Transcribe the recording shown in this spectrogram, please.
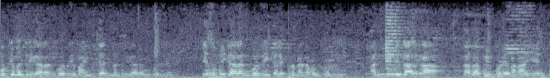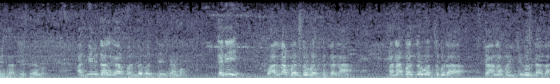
ముఖ్యమంత్రి గారు అనుకోండి మా ఇన్ఛార్జ్ మంత్రి గారు అనుకోండి ఎస్పీ గారు అనుకోండి కలెక్టర్ మేడం అనుకోండి అన్ని విధాలుగా దాదాపు ఇప్పుడే మన ఏఎస్పీ సార్ చెప్పారు. అన్ని విధాలుగా బందోబస్తు చేశాము. కానీ వాళ్ళ బందోబస్తు కన్నా మన బందోబస్తు కూడా చాలా మంచిగా ఉండాలా?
